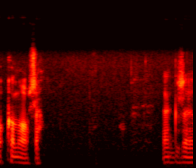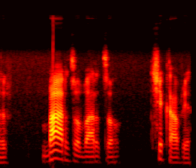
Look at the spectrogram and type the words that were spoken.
O'Connorze. Także bardzo, bardzo ciekawie.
